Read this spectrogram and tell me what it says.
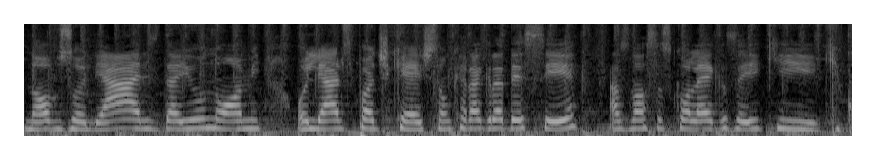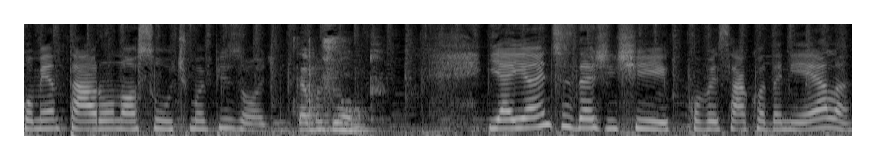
novos olhares. Daí o nome Olhares Podcast. Então quero agradecer as nossas colegas aí que, que comentaram o nosso último episódio. Tamo junto. E aí, antes da gente conversar com a Daniela,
